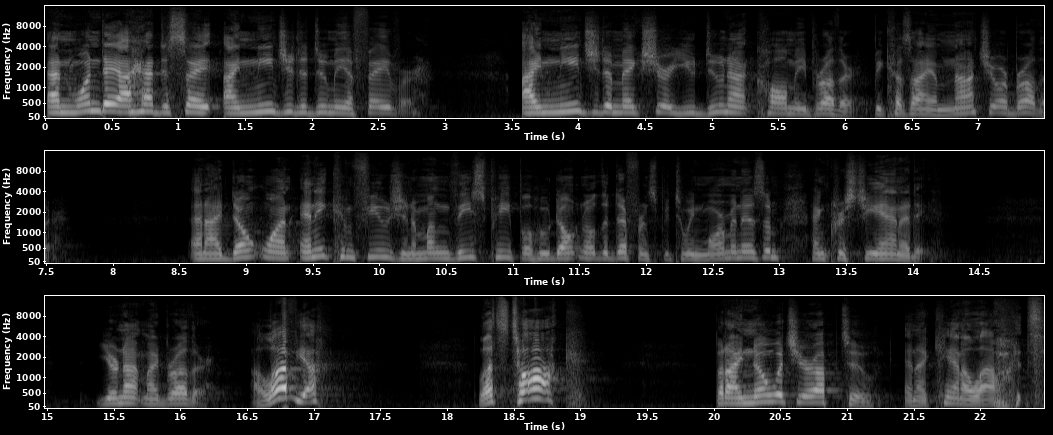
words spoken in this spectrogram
And one day I had to say, I need you to do me a favor. I need you to make sure you do not call me brother because I am not your brother. And I don't want any confusion among these people who don't know the difference between Mormonism and Christianity. You're not my brother. I love you. Let's talk. But I know what you're up to, and I can't allow it.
